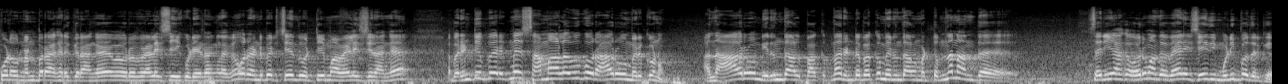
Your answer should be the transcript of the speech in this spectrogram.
கூட ஒரு நண்பராக இருக்கிறாங்க ஒரு வேலை செய்யக்கூடிய இடங்களாக ஒரு ரெண்டு பேர் சேர்ந்து ஒரு டீமாக வேலை செய்கிறாங்க அப்போ ரெண்டு பேருக்குமே சம அளவுக்கு ஒரு ஆர்வம் இருக்கணும். அந்த ஆர்வம் இருந்தால் பார்க்க தான் ரெண்டு பக்கம் இருந்தால் மட்டும்தான் அந்த சரியாக வரும். அந்த வேலை செய்தி முடிப்பதற்கு.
